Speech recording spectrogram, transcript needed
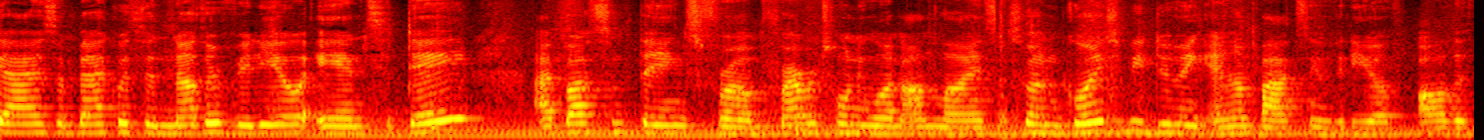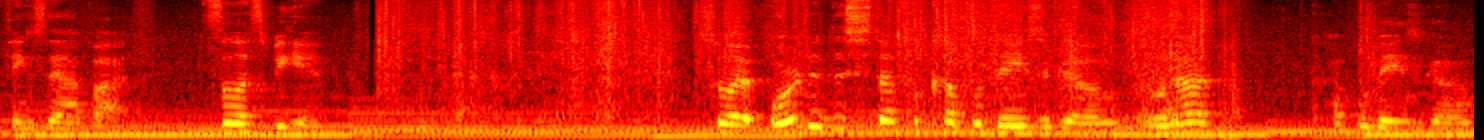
guys, I'm back with another video and today I bought some things from Forever 21 online so I'm going to be doing an unboxing video of all the things that I bought. So let's begin. So I ordered this stuff a couple days ago, well not a couple days ago,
